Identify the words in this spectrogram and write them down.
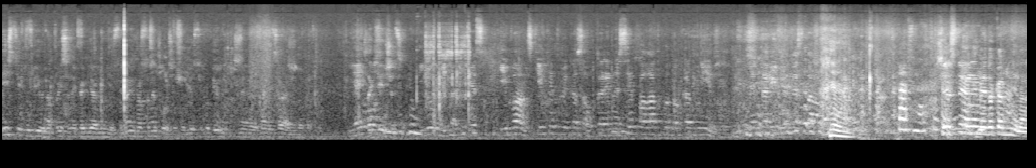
200 кубів написаний прем'єр-міністром. Він просто не курсі, що 200 кубів не навіть добре. Я йому Закінчиться. Юрій Віталійович, Іван, скільки тобі казав, перенеси палатку до Кабміну. Ми тарифи не ставимо. Ще до Кабміна,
